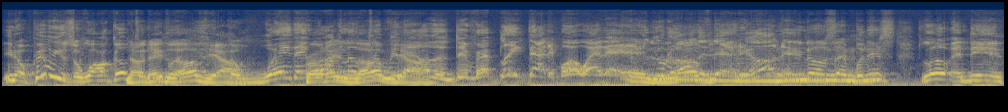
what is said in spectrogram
you know, people used to walk up No, to they me, love y'all. The way they Bro, walking they up to me now is different. Blake Daddy boy, where they? You the love other you. daddy, oh, you know what I'm saying? But it's love, and then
